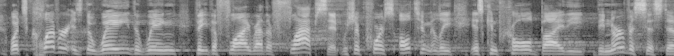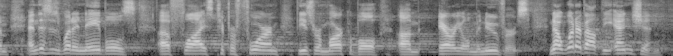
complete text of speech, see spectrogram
What's clever is the way the wing, the, the fly rather flaps it, which of course ultimately is controlled by the, the nervous system. And this is what enables uh, flies to perform these remarkable um, aerial maneuvers. Now, what about the engine?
